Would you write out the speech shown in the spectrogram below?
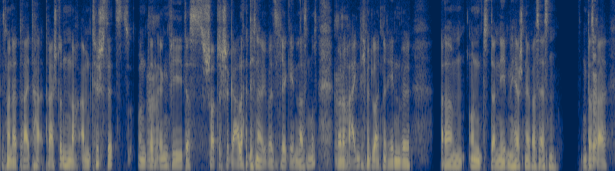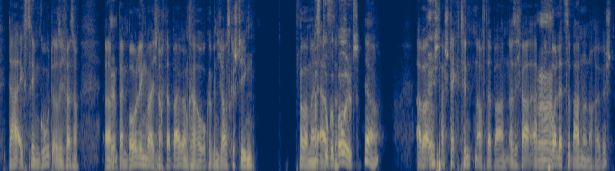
dass man da drei, Ta drei Stunden noch am Tisch sitzt und dann Mhm. irgendwie das schottische Gala-Dinner über sich ergehen lassen muss, wenn man Mhm. doch eigentlich mit Leuten reden will ähm, und dann nebenher schnell was essen. Und das Ja. war da extrem gut. Also ich weiß noch, ähm, Ja. beim Bowling war ich noch dabei, beim Karaoke bin ich ausgestiegen. Aber meine Hast du erste. gebowlt? Ja. Aber Echt? versteckt hinten auf der Bahn. Also ich war, habe Ah. die vorletzte Bahn nur noch erwischt.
